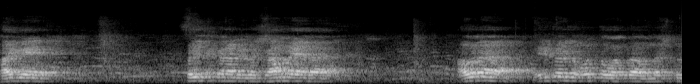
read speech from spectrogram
ಹಾಗೆ ಸವಿತ ಕರ್ನಾಟಕದ ಶ್ಯಾಮರಾಯರ ಅವರ ಎಡಿಟೋರಿಯಲ್ ಓದ್ತಾ ಓದ್ತಾ ಒಂದಷ್ಟು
